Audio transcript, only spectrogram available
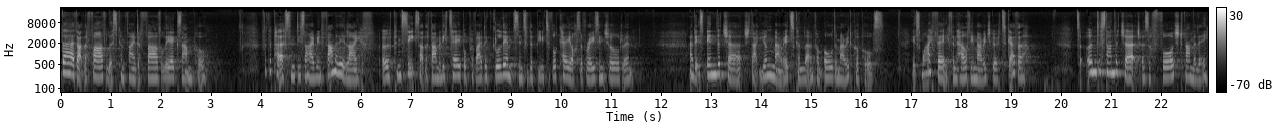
there that the fatherless can find a fatherly example. For the person desiring family life, open seats at the family table provide a glimpse into the beautiful chaos of raising children. And it's in the church that young marrieds can learn from older married couples. It's why faith and healthy marriage go together. To understand the church as a forged family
